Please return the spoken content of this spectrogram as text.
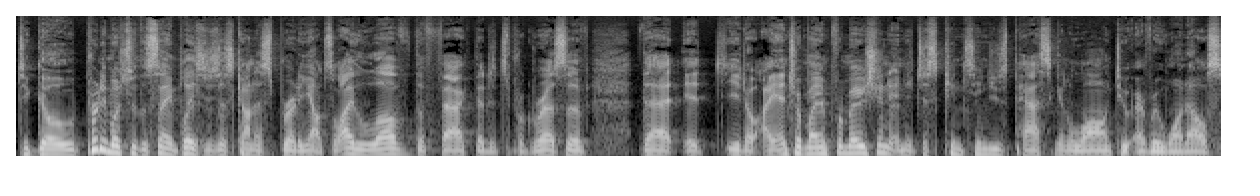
to go pretty much to the same place. It's just kind of spreading out. So I love the fact that it's progressive, that it, you know, I enter my information and it just continues passing it along to everyone else.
